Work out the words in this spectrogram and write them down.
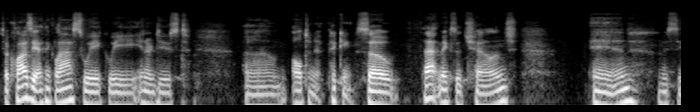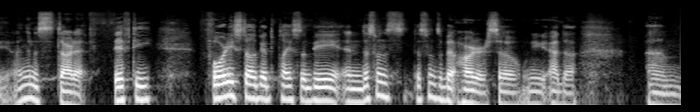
So quasi, I think last week we introduced um, alternate picking. So that makes a challenge. And let me see, I'm going to start at 50. 40 is still a good place to be. And this one's, this one's a bit harder. So when you add the um,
